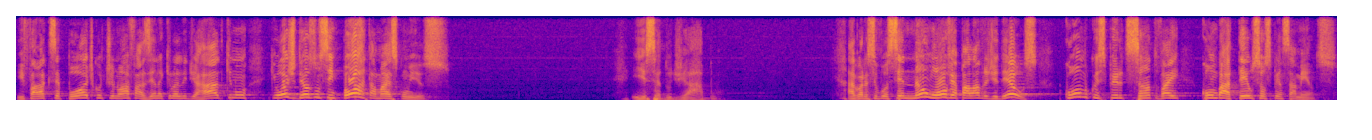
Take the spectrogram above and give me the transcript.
E falar que você pode continuar fazendo aquilo ali de errado, que, não, que hoje Deus não se importa mais com isso. E isso é do diabo. Agora, se você não ouve a palavra de Deus, como que o Espírito Santo vai combater os seus pensamentos?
